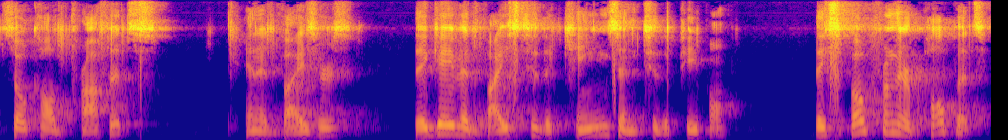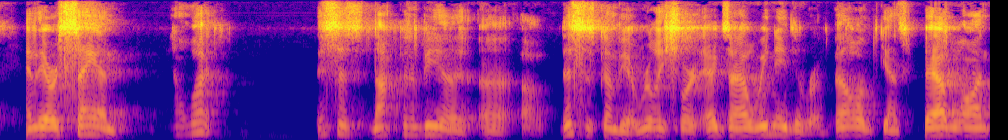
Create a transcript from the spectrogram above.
so called prophets and advisors. They gave advice to the kings and to the people. They spoke from their pulpits and they were saying, you know what? This is not going to be a, a, a this is going to be a really short exile. We need to rebel against Babylon.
